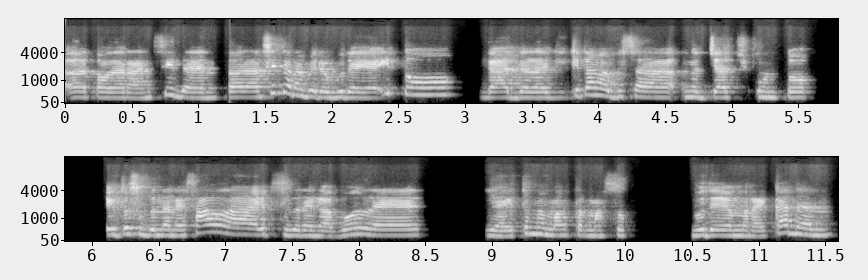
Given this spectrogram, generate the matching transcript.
uh, toleransi dan toleransi karena beda budaya itu nggak ada lagi kita nggak bisa ngejudge untuk itu sebenarnya salah, itu sebenarnya nggak boleh. Ya itu memang termasuk budaya mereka dan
